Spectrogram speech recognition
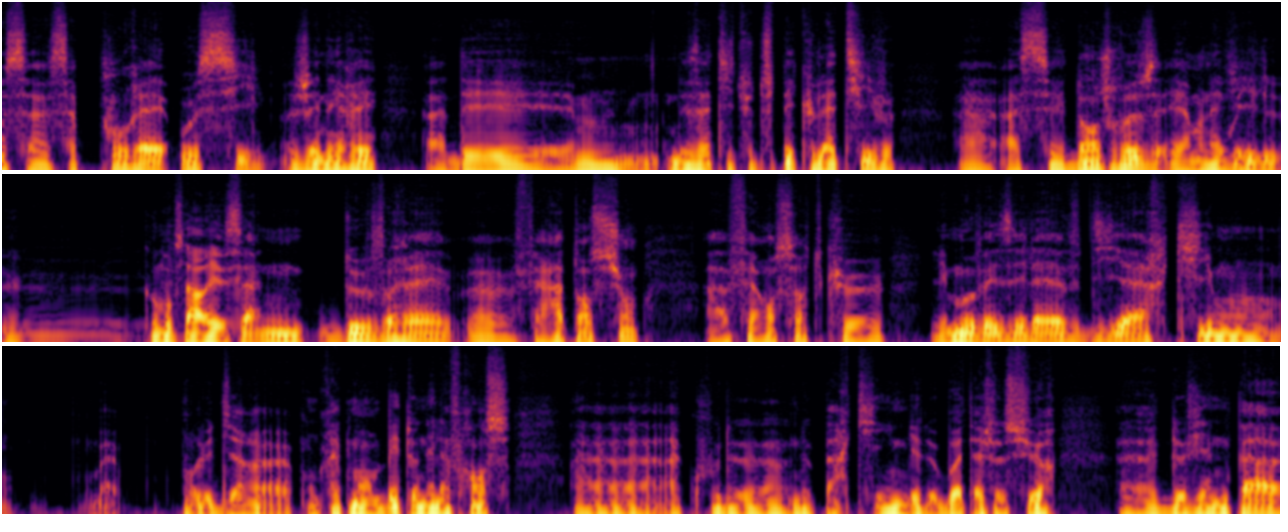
ça, pourrait aussi générer des, hum, des, attitudes spéculatives assez dangereuses et à mon avis, comment ça arrive? Le ZAN devrait faire attention à faire en sorte que les mauvais élèves d'hier qui ont, bah, pour le dire euh, concrètement, bétonné la France euh, à coups de, parking et de boîtes à chaussures, euh, deviennent pas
